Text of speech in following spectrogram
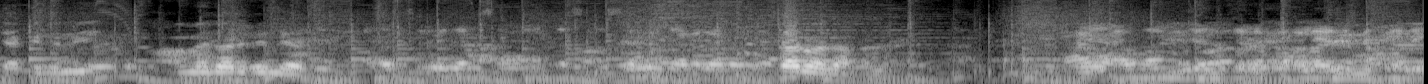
त्या ठिकाणी उमेदवारी दिली आहे. सर्व जागा काय आव्हान जनतेला करायला या निमित्ताने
